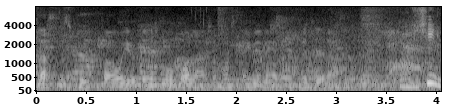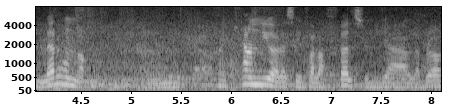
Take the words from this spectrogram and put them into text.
glassskopa och gjorde små bollar som han slängde ner i frityren. Jag gillar honom. Han kan göra sin falafel så jävla bra.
